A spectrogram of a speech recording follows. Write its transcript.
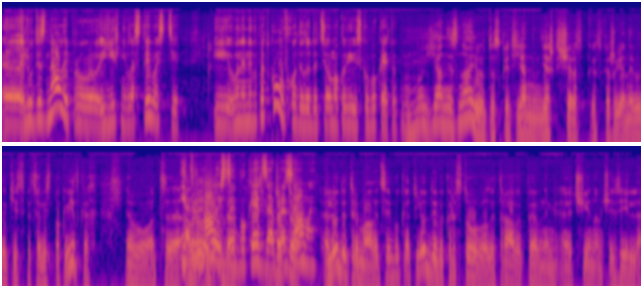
Е, Люди знали про їхні властивості, і вони не випадково входили до цього маковіївського букету. Ну я не знаю, так сказати, я, я ж ще раз скажу, я не великий спеціаліст по квітках. От, І але, тримали ж да. цей букет за Тобто образами. люди тримали цей букет, люди використовували трави певним е, чином чи зілля.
